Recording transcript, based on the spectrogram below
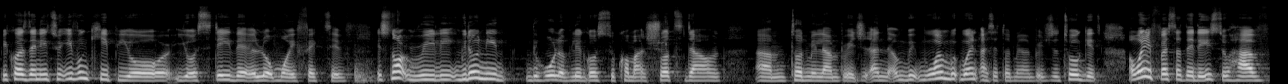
because they need to even keep your your stay there a lot more effective. It's not really we don't need the whole of Lagos to come and shut down um, Third Mainland Bridge. And we- when when I said Third Mainland Bridge, the toll gate. And when it first started, they used to have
